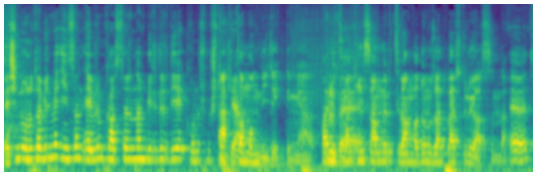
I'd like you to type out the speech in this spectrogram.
Ya şimdi unutabilmek insanın evrim kaslarından biridir diye konuşmuştuk Heh, ya. tam onu diyecektim ya. Hadi Unutmak be. insanları travmadan uzaklaştırıyor aslında. Evet.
